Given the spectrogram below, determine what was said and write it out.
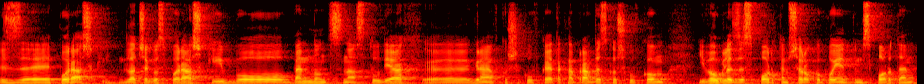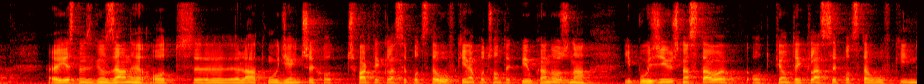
z porażki. Dlaczego z porażki? Bo będąc na studiach e, grałem w koszykówkę, tak naprawdę z koszykówką i w ogóle ze sportem, szeroko pojętym sportem. E, jestem związany od e, lat młodzieńczych, od czwartej klasy podstawówki, na początek piłka nożna i później już na stałe od piątej klasy podstawówki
